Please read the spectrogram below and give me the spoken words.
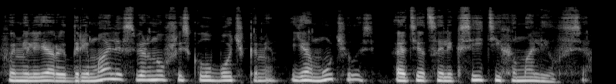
Фамильяры дремали, свернувшись клубочками. Я мучилась, отец Алексей тихо молился.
